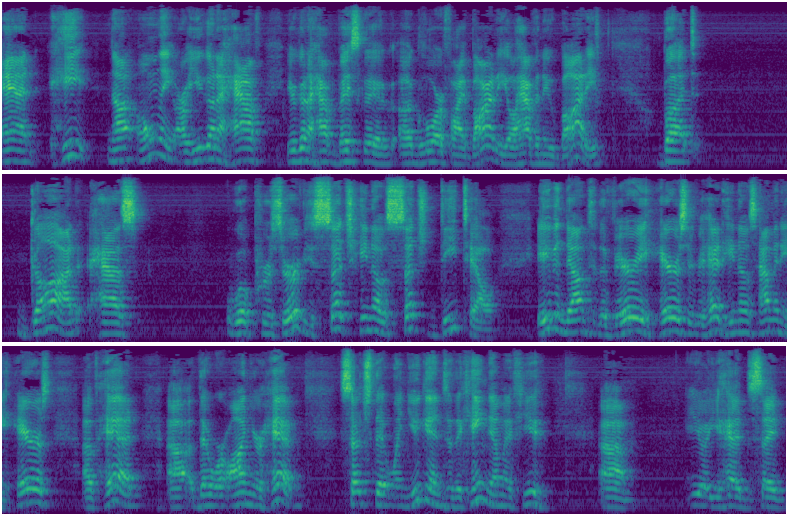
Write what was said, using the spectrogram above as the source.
And he not only are you going to have you're going to have basically a, a glorified body, you'll have a new body, but God has will preserve you such he knows such detail even down to the very hairs of your head. He knows how many hairs of head uh, that were on your head such that when you get into the kingdom if you um, you know you had say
